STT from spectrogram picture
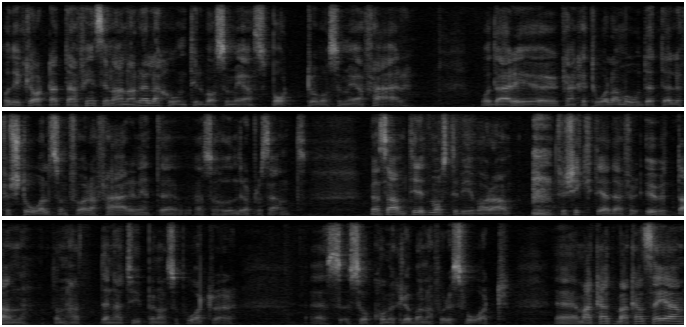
Och det är klart att där finns en annan relation till vad som är sport och vad som är affär. Och där är ju kanske tålamodet eller förståelsen för affären inte alltså 100%. Men samtidigt måste vi vara försiktiga därför utan de här, den här typen av supportrar eh, så kommer klubbarna få det svårt. Eh, man kan, man kan säga,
